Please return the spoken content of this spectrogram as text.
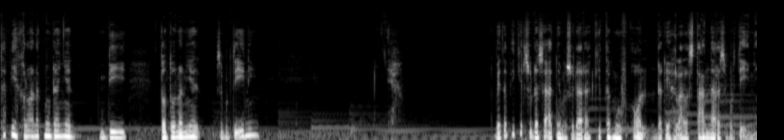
Tapi ya kalau anak mudanya di tontonannya seperti ini, ya, beta pikir sudah saatnya saudara kita move on dari hal-hal standar seperti ini.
